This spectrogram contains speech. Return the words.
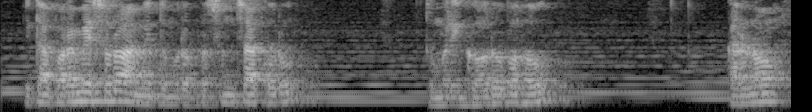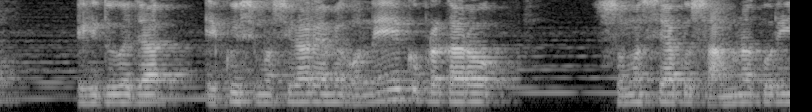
ପିତା ପରମେଶ୍ୱର ଆମେ ତୁମର ପ୍ରଶଂସା କରୁ। ତୁମରି ଗୌରବ ହଉ। କାରଣ ଏହି ଦୁଇ ହଜାର ଏକୋଇଶ ମସିହାରେ ଆମେ ଅନେକ ପ୍ରକାର ସମସ୍ୟାକୁ ସାମ୍ନା କରି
